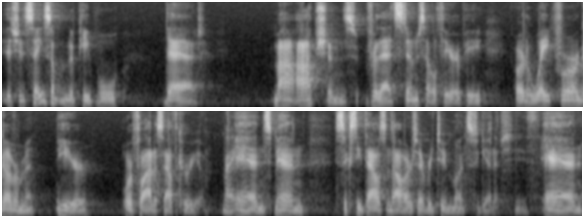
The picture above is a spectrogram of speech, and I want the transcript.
it should say something to people that my options for that stem cell therapy are to wait for our government here or fly to South Korea right. and spend sixty thousand dollars every two months to get it. Jeez. And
